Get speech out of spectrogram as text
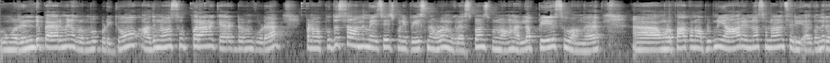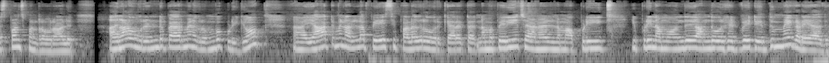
இவங்க ரெண்டு பேருமே எனக்கு ரொம்ப பிடிக்கும். அதுவும் இல்லாமல் சூப்பரான கேரக்டரும் கூட. இப்போ நம்ம புதுசாக வந்து மெசேஜ் பண்ணி பேசினா கூட நமக்கு ரெஸ்பான்ஸ் பண்ணுவாங்க. நல்லா பேசுவாங்க. அவங்கள பார்க்கணும் அப்படி இப்படின்னு யார் என்ன சொன்னாலும் சரி அதுக்கு வந்து ரெஸ்பான்ஸ் பண்ணுற ஒரு ஆள். அதனால் உங்கள் ரெண்டு பேருமே எனக்கு ரொம்ப பிடிக்கும். யார்ட்டுமே நல்லா பேசி பழகுற ஒரு கேரக்டர் நம்ம பெரிய சேனல் நம்ம அப்படி இப்படி நம்ம வந்து அந்த ஒரு ஹெட் வெயிட் எதுவுமே கிடையாது.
